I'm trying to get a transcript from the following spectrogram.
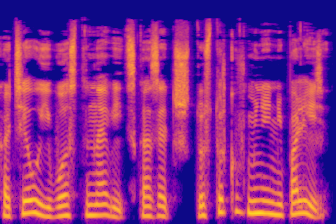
Хотела его остановить, сказать, что столько в меня не полезет,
